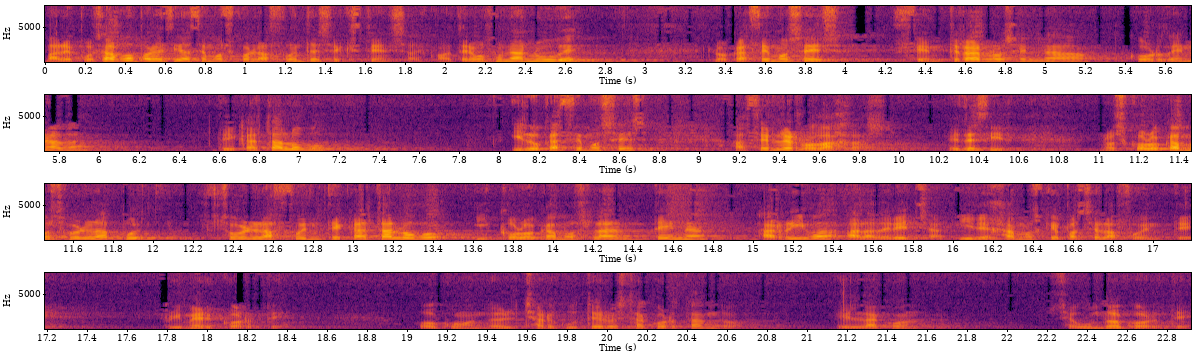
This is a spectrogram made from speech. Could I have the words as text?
Vale, pues algo parecido hacemos con las fuentes extensas. Cuando tenemos una nube, lo que hacemos es centrarnos en la coordenada de catálogo y lo que hacemos es hacerle rodajas. Es decir, nos colocamos sobre la, fuente catálogo y colocamos la antena arriba a la derecha y dejamos que pase la fuente. Primer corte. O cuando el charcutero está cortando el lacón, segundo corte,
